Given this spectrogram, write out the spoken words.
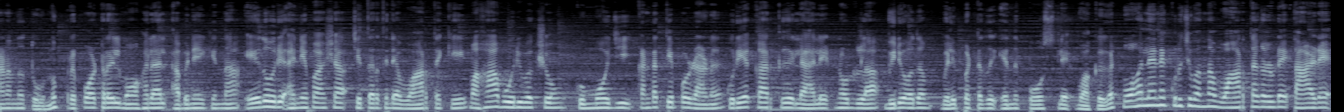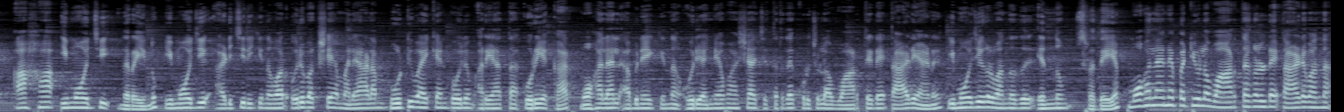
ആണെന്ന് തോന്നുന്നു. റിപ്പോർട്ടറിൽ മോഹൻലാൽ അഭിനയിക്കുന്ന ഏതോ ഒരു അന്യഭാഷ ചിത്രത്തിന്റെ വാർത്തയ്ക്ക് മഹാഭൂരിപക്ഷവും കുമ്മോജി കണ്ടെത്തിയപ്പോഴാണ് കൊറിയക്കാർക്ക് ലാലേട്ടനോടുള്ള വിരോധം വെളിപ്പെട്ടത് എന്ന് പോസ്റ്റിലെ വാക്കുകൾ. മോഹൻലാലിനെ കുറിച്ച് വന്ന വാർത്തകളുടെ താഴെ ആഹാ ഇമോജി നിറയുന്നു. ഇമോജി അടിച്ചിരിക്കുന്നവർ ഒരുപക്ഷെ മലയാളം കൂട്ടി വായിക്കാൻ പോലും അറിയാത്ത കൊറിയക്കാർ. മോഹൻലാൽ അഭിനയിക്കുന്ന ഒരു അന്യഭാഷാ ചിത്രത്തെക്കുറിച്ചുള്ള വാർത്തയുടെ താഴെയാണ് ഇമോജികൾ വന്നത് എന്നും ശ്രദ്ധേയം. മോഹൻലാലിനെ പറ്റിയുള്ള വാർത്തകളുടെ താഴെ വന്ന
